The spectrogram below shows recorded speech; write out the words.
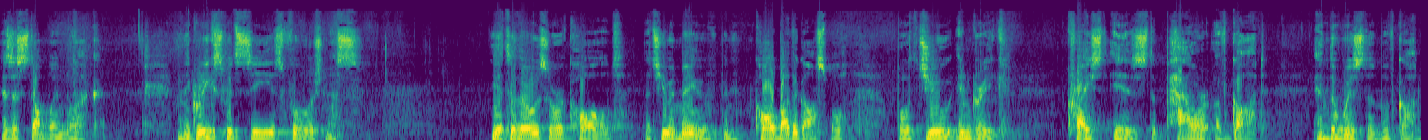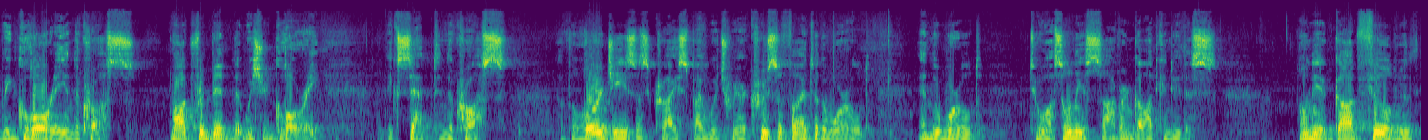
as a stumbling block, and the Greeks would see as foolishness. Yet to those who are called, that's you and me who've been called by the gospel, both Jew and Greek, Christ is the power of God and the wisdom of God. We glory in the cross. God forbid that we should glory except in the cross of the Lord Jesus Christ by which we are crucified to the world and the world to us. Only a sovereign God can do this. Only a God filled with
